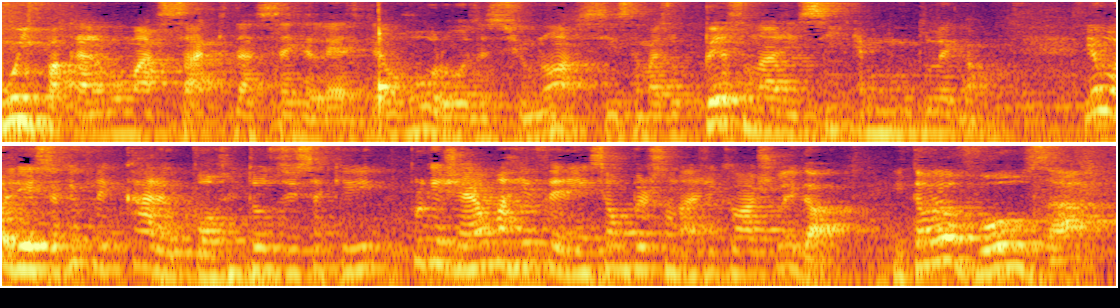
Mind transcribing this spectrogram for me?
ruim pra caramba, o Massacre da Serra Elétrica. É horroroso esse filme, não assista, mas o personagem em si é muito legal. Eu olhei isso aqui e falei, cara, eu posso introduzir isso aqui porque já é uma referência a um personagem que eu acho legal. Então eu vou usar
